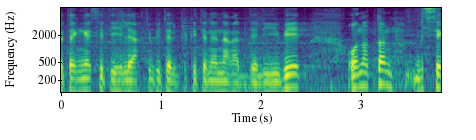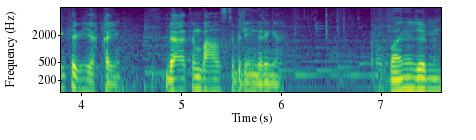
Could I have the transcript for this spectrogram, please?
этеңге ситихиләхти битер бикетене нагад делибет. Онаттан бисен кеби якайын. Бәгатен баһалысты билендереңе. Ваня Демин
